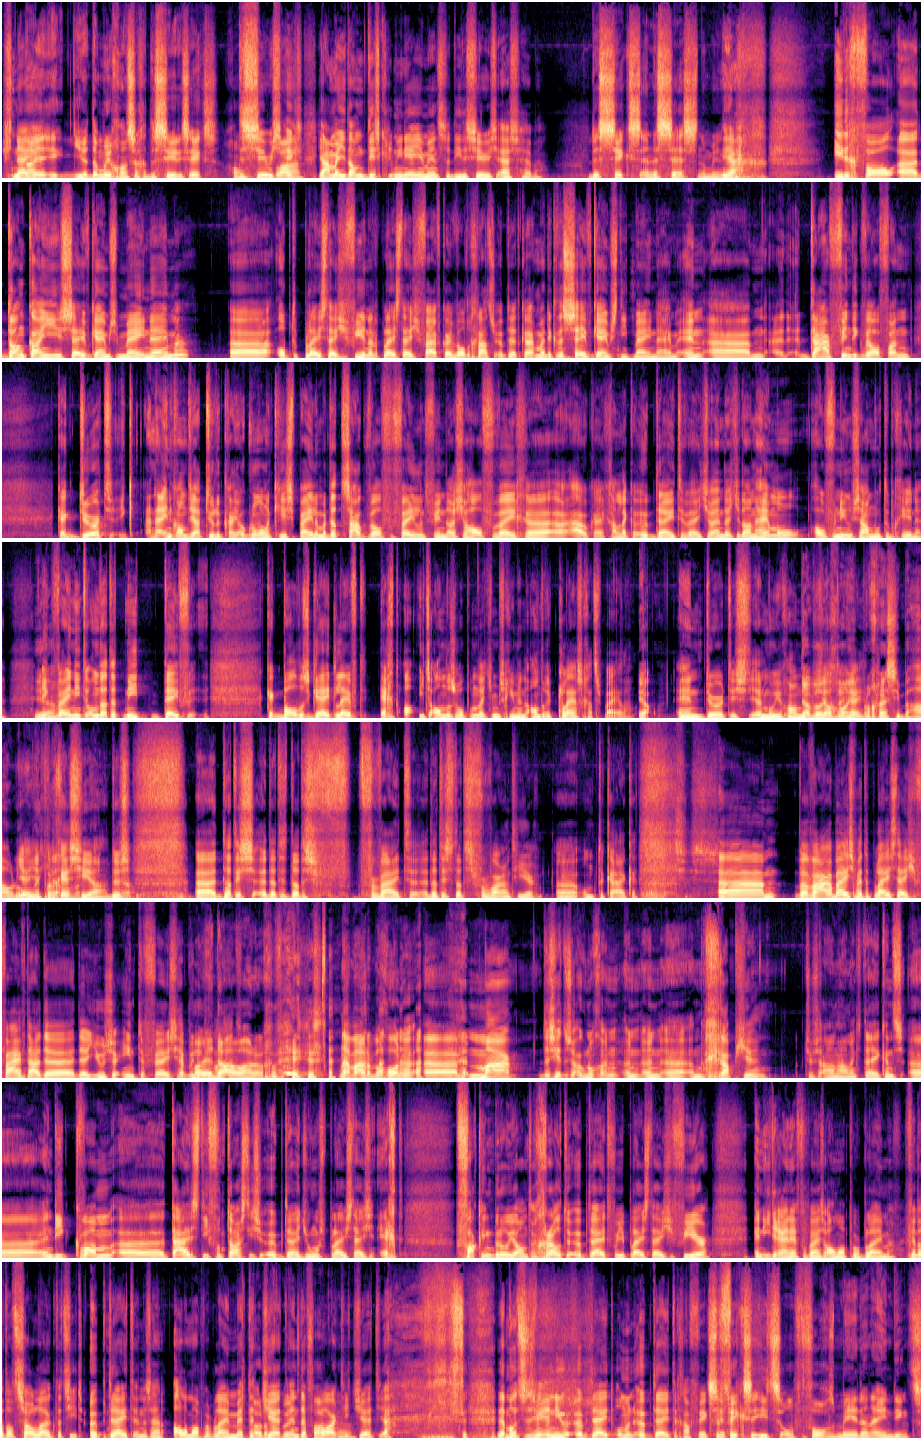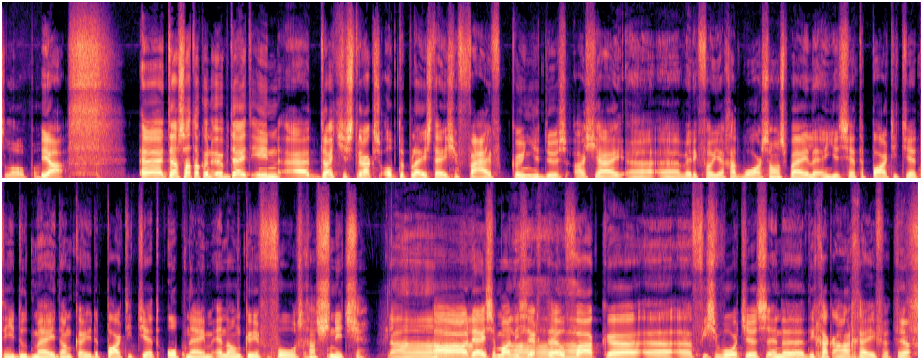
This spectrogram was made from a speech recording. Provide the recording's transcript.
Nee, Nou, hè? je, je- dan moet je gewoon zeggen de Series X. Gewoon de Series klaar. X. Ja, maar je dan discrimineer je mensen die de Series S hebben. De 6 en de 6 noem je het. Ja. ieder geval, eh, dan kan je je save games meenemen. Uh, op de PlayStation 4 naar de PlayStation 5 kan je wel de gratis update krijgen, maar ik de save games niet meenemen. En uh, daar vind ik wel van. Kijk, Dirt, ik, aan de ene kant, ja, natuurlijk kan je ook nog wel een keer spelen. Maar dat zou ik wel vervelend vinden als je halverwege, uh, oké, gaan lekker updaten, weet je. En dat je dan helemaal overnieuw zou moeten beginnen. Ja. Ik weet niet, omdat het niet... Kijk, Baldur's Gate levert echt iets anders op, omdat je misschien een andere class gaat spelen. Ja. En Dirt is, dan moet je gewoon... Daar wil je gewoon je progressie behouden. Ja, je progressie, ja. Dus ja. Uh, dat, is, dat, is, dat is verwijt, uh, dat, is, dat is verwarrend hier om te kijken. Um, we waren bezig met de PlayStation 5. Nou, de, de user interface hebben we oh, nu ja, gehad. daar waren we geweest. Daar waren we begonnen. maar er zit dus ook nog een, een, een, een grapje tussen aanhalingstekens. en die kwam tijdens die fantastische update, jongens, PlayStation. Echt fucking briljant. Een grote update voor je PlayStation 4. En iedereen heeft opeens allemaal problemen. Ik vind dat dat zo leuk dat ze iets update en er zijn allemaal problemen met de Oh, chat en de vaak, party chat. Ja. Dan moeten ze dus weer een nieuwe update om een update te gaan fixen. Ze fixen iets om vervolgens meer dan één ding te slopen. Ja. Uh, daar zat ook een update in uh, dat je straks op de PlayStation 5 kun je dus als jij uh, weet ik veel, jij gaat Warzone spelen en je zet de party chat en je doet mee, dan kun je de party chat opnemen en dan kun je vervolgens gaan snitchen. Ah, oh, deze man die zegt ah. heel vaak uh, vieze woordjes en die ga ik aangeven. Ja.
